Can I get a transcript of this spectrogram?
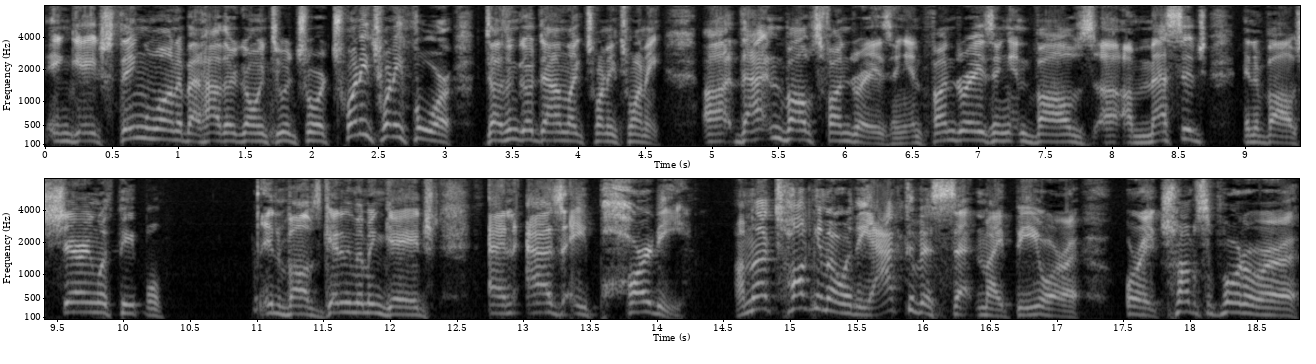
engage thing one about how they're going to ensure 2024 doesn't go down like 2020. Uh, that involves fundraising, and fundraising involves uh, a message, it involves sharing with people. It involves getting them engaged. And as a party, I'm not talking about where the activist set might be, or a or a Trump supporter, or a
